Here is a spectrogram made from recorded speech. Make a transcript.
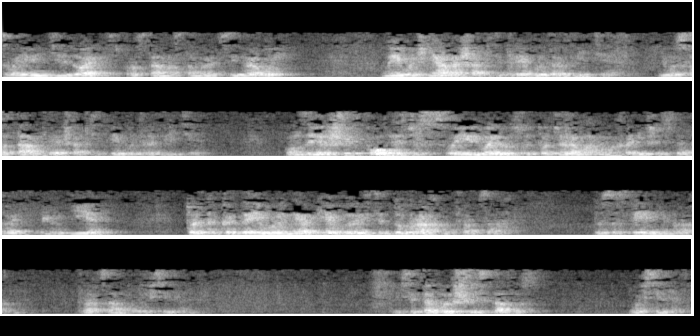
свою индивидуальность, просто она становится игровой. Но его джняна шакти требует развития, его сватантрия шакти требует развития. Он завершит полностью свою эволюцию, тот же Роман Махариши Святой и другие, только когда его энергия вырастет до Брахмы, Творца, до состояния Брахмы, Творца новой Вселенной. То есть это высший статус во Вселенной,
